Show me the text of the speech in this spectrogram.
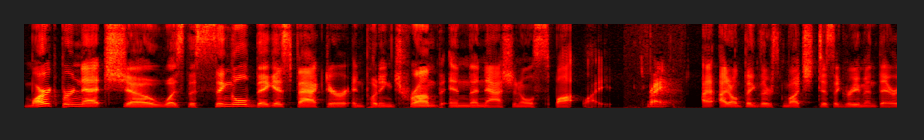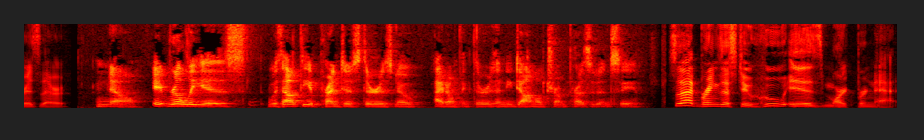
Mark Burnett's show was the single biggest factor in putting Trump in the national spotlight. Right. I, I don't think there's much disagreement there, is there? No, it really is. Without The Apprentice, there is no, I don't think there is any Donald Trump presidency. So that brings us to who is Mark Burnett?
